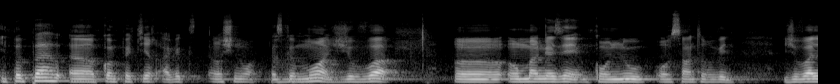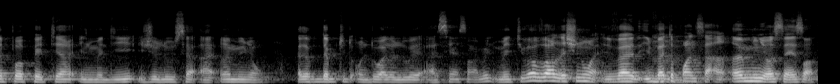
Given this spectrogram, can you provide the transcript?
il ne peut pas, euh, compétir avec un Chinois. Parce que moi, je vois un magasin qu'on loue au centre-ville. Je vois le propriétaire, il me dit, je loue ça à 1 million. Alors que d'habitude, on doit le louer à 500 000. Mais tu vas voir le Chinois, il va, il va te prendre ça à 1 million 500.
